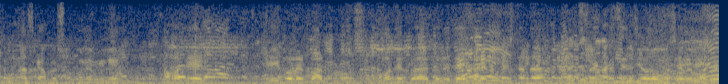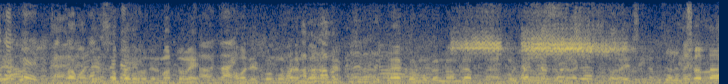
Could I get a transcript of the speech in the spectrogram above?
এবং আজকে আমরা সকলে মিলে আমাদের এই দলের প্রাণপুরুষ আমাদের নেতা এই দলের প্রতিষ্ঠাতা শহীদ প্রেসিডেন্ট রহমান সাহেবের আমাদের সত্যানিবোধের মাধ্যমে আমাদের কর্মকাণ্ড আমাদের কর্মকাণ্ড আমরা পরিচালনার জন্য একত্রিত হয়েছি। ইনশাল্লাহ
